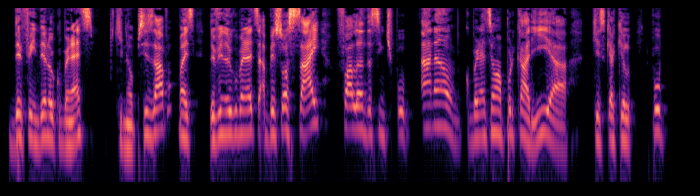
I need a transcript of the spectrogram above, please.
defendendo o Kubernetes, que não precisava, mas defendendo o Kubernetes, a pessoa sai falando assim, tipo, ah, não, Kubernetes é uma porcaria, que isso, que aquilo. Tipo,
